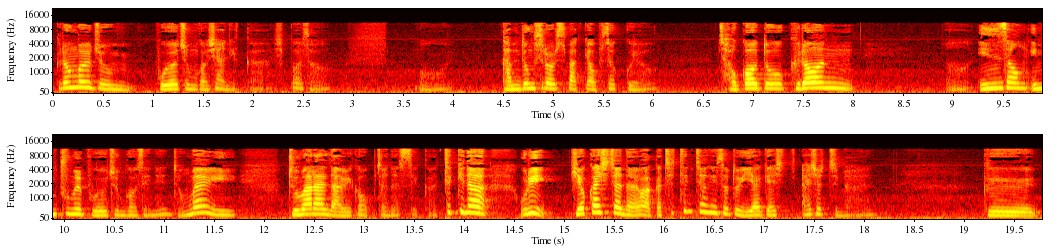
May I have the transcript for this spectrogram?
그런 걸 좀 보여준 것이 아닐까 싶어서 뭐 감동스러울 수밖에 없었고요. 적어도 그런 어, 인성, 인품을 보여준 것에는 정말 이 두말할 나위가 없지 않았을까. 특히나 우리 기억하시잖아요. 아까 채팅창에서도 이야기하셨지만 그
